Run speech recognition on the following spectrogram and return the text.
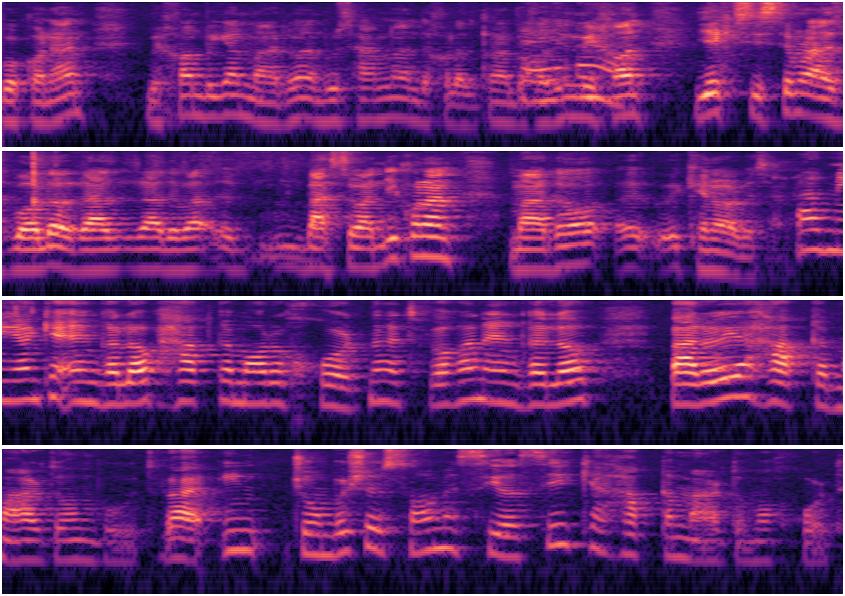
بکنن. می‌خوان بگن مردم امروز حق ندارن دخالت کنن. بخاطر می‌خوان یک سیستم رو از بالا رد بندی کنن مردم کنار بزنن. بعد میگن که انقلاب حق ما رو خورد. نه اتفاقا انقلاب برای حق مردم بود و این جنبش اسلام سیاسی که حق مردم رو خورد.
